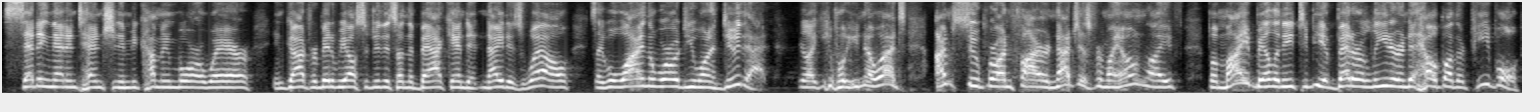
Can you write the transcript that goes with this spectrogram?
setting that intention and becoming more aware, and God forbid, we also do this on the back end at night as well. It's like, well, why in the world do you want to do that? You're like, well, you know what? I'm super on fire, not just for my own life, but my ability to be a better leader and to help other people.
